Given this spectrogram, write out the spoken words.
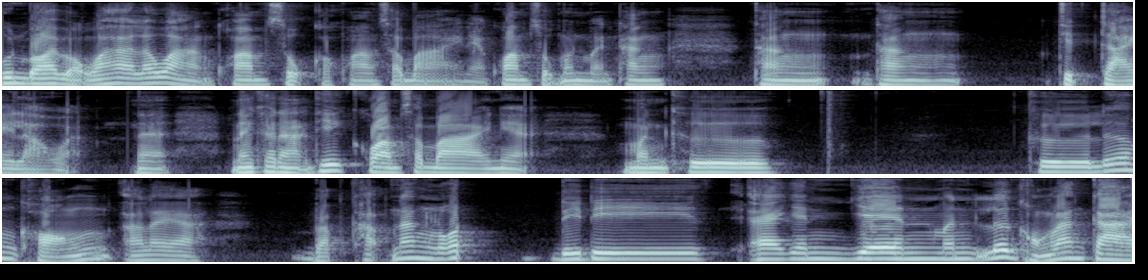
คุณบอยบอกว่าระหว่างความสุขกับความสบายเนี่ยความสุขมันเหมือนทางทางทางจิตใจเราอะนะในขณะที่ความสบายเนี่ยมันคือ คือเรื่องของอะไรอะแบบขับนั่งรถดีๆแอร์เย็นๆมันเรื่องของร่างกาย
